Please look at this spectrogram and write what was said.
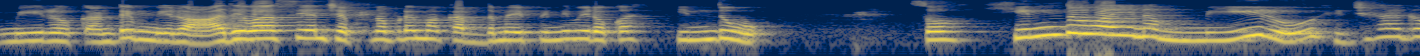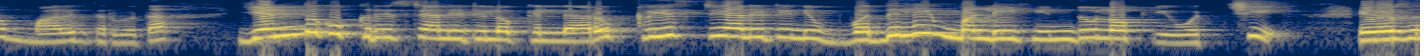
మీరు అంటే మీరు ఆదివాసి అని చెప్పినప్పుడే మాకు అర్థమైపోయింది. మీరు ఒక హిందువు. సో హిందూ అయిన మీరు హిజ్రాగా మారిన తర్వాత ఎందుకు క్రిస్టియానిటీలోకి వెళ్ళారు? క్రిస్టియానిటీని వదిలి మళ్ళీ హిందూలోకి వచ్చి ఈరోజు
